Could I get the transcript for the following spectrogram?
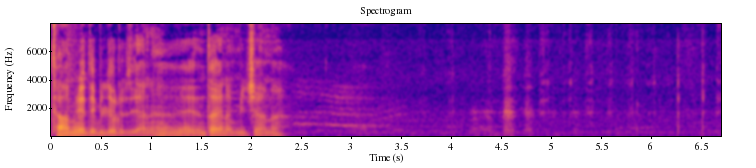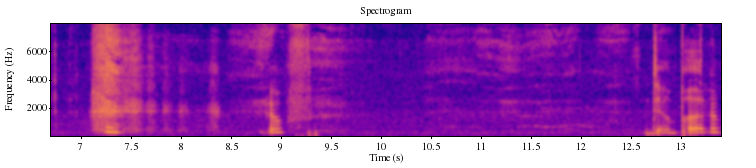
tahmin edebiliyoruz yani dayanamayacağını. of. Can param.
